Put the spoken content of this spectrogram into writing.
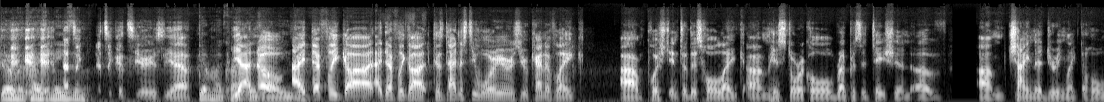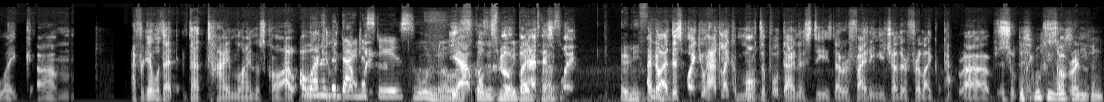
Devil May Cry is that's a that's a good series. Yeah. Devil May Cry yeah is no amazing. i definitely got i definitely got because dynasty warriors you're kind of like um pushed into this whole like um historical representation of um china during like the whole like um i forget what that that timeline was called I, I'll, One can of the look it up later. dynasties. Who knows? yeah because well, this no, movie but at this point anything. i know at this point you had like multiple dynasties that were fighting each other for like uh so, this like, movie sovereign wasn't even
